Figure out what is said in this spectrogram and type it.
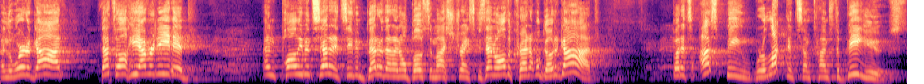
and the Word of God, that's all he ever needed. And Paul even said it it's even better that I don't boast in my strengths, because then all the credit will go to God. But it's us being reluctant sometimes to be used.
